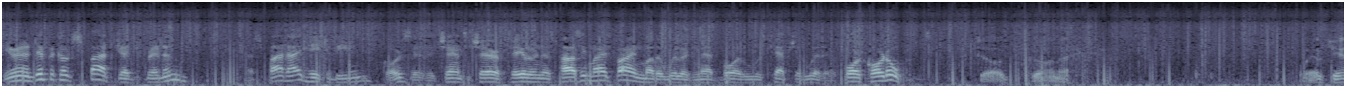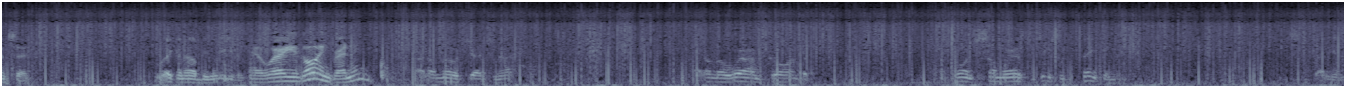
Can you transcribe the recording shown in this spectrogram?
you're in a difficult spot, Judge Brennan. A spot I'd hate to be in. Of course, there's a chance that Sheriff Taylor and his posse might find Mother Willard and that boy who was captured with her before court opens. Doggone it. Well, gents, I reckon I'll be leaving. Uh, where are you going, Brennan? I don't know, Judge Knott. I don't know where I'm going, but I'm going somewhere to do some thinking. Studying.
